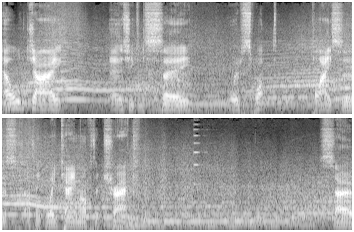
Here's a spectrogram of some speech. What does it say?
LJ, as you can see, we've swapped places. I think we came off the track. So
